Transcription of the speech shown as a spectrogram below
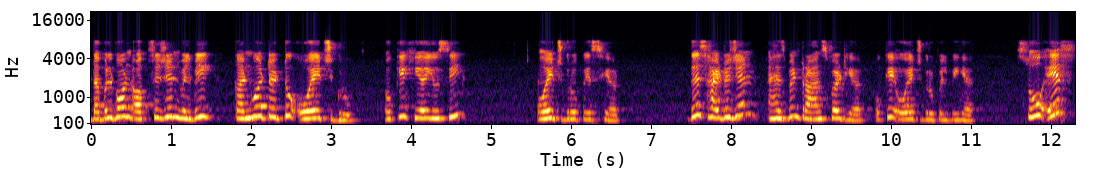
double bond oxygen will be converted to OH group. Okay, here you see OH group is here. This hydrogen has been transferred here. Okay, OH group will be here. So if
